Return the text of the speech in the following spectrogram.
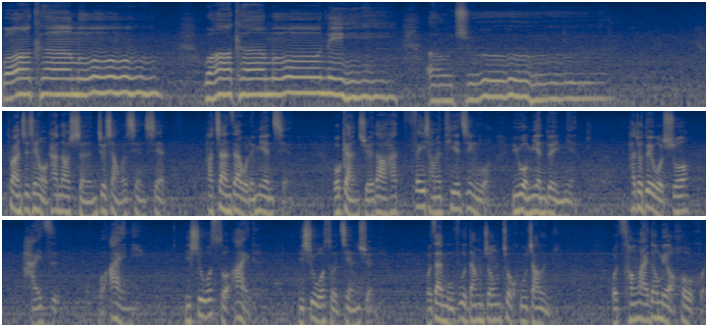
我渴慕，我渴慕你，哦主。突然之间，我看到神就向我显现，他站在我的面前，我感觉到他非常的贴近我，与我面对面。他就对我说：“孩子，我爱你，你是我所爱的，你是我所拣选的。我在母腹当中就呼召了你。”我从来都没有后悔，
